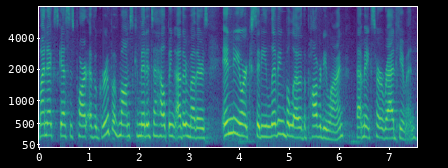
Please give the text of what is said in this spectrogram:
My next guest is part of a group of moms committed to helping other mothers in New York City living below the poverty line. That makes her a rad human.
